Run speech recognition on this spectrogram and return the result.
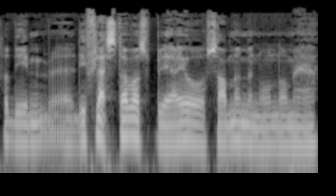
Fordi eh, de fleste av oss blir jo sammen med noen når vi er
